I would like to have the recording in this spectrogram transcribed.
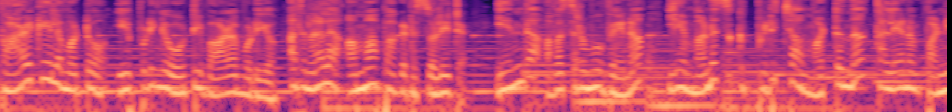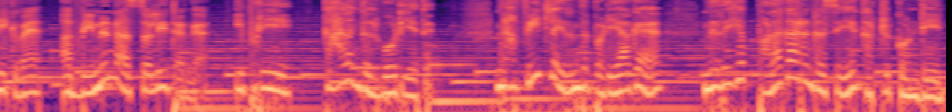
வாழ்க்கையில மட்டும் எப்படிங்க ஒட்டி வாழ முடியும்? அதனால அம்மா அப்பா கிட்ட சொல்லிட்டேன். எந்த அவசரமும் வேணாம் என் மனசுக்கு பிடிச்சா மட்டும்தான் கல்யாணம் பண்ணிக்குவேன் அப்படின்னு நான் சொல்லிட்டேங்க. இப்படி காலங்கள் ஓடியது. நான் வீட்ல இருந்தபடியாக நிறைய பலகாரங்கள் செய்ய கற்றுக்கொண்டேன்.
